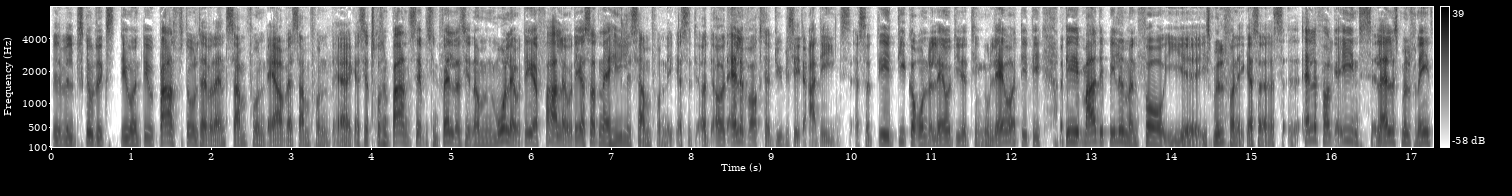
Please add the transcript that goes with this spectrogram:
vil beskrive det. Det er jo, en, det er jo et barns forståelse af, hvordan samfundet er, og hvad samfundet er. Ikke? Altså, jeg tror, sådan et barn ser på sine forældre og siger, når min mor laver det, og far laver det, og sådan er hele samfundet. Ikke? Altså, og, og alle voksne er dybest set ret ens. Altså, det, de går rundt og laver de der ting, nu laver, det det. Og det er meget det billede, man får i, øh, i smølferne. Ikke? Altså, alle folk er ens, eller alle smølferne er ens,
